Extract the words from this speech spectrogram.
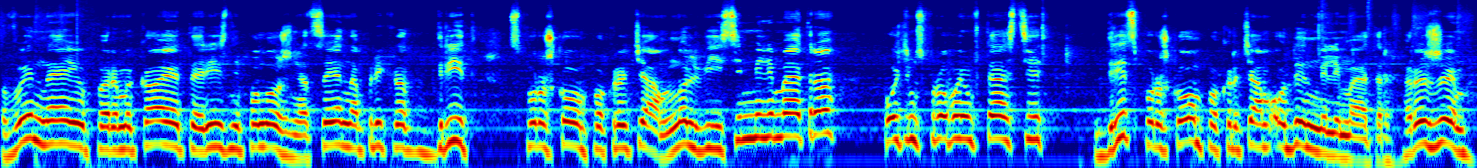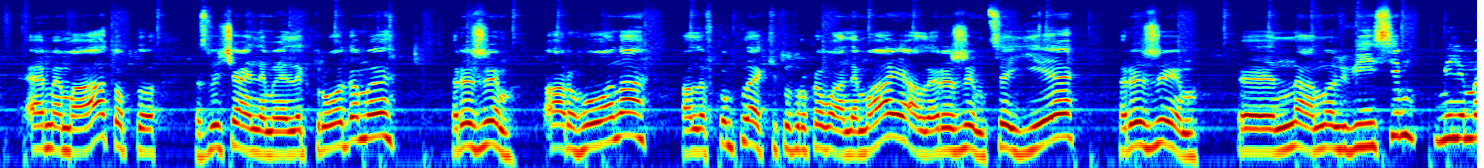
Ви нею перемикаєте різні положення. Це є, наприклад, дріт з порошковим покриттям 0,8 мм. Потім спробуємо в тесті. Дріт з порошковим покриттям 1 мм. Режим ММА, тобто звичайними електродами. Режим аргона, але в комплекті тут рукава немає, але режим це є. Режим е, на 0,8 мм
